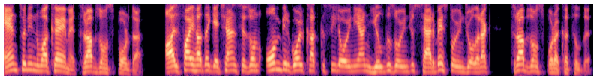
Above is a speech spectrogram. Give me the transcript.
Anthony Nwakayeme Trabzonspor'da. Alfayha'da geçen sezon 11 gol katkısıyla oynayan yıldız oyuncu serbest oyuncu olarak Trabzonspor'a katıldı.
